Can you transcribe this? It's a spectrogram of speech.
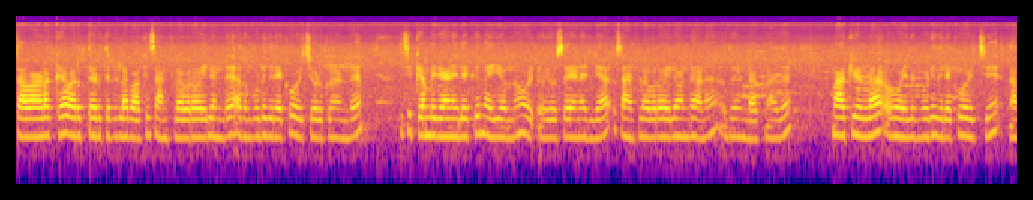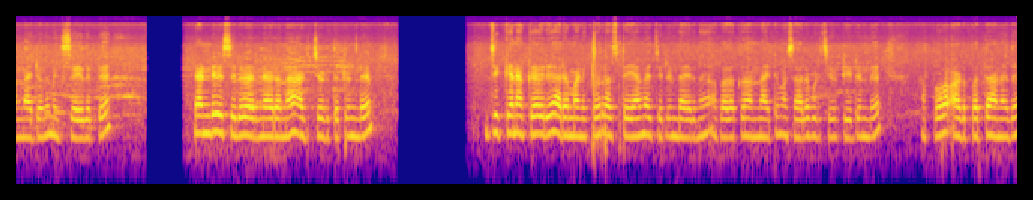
സവാളൊക്കെ വറുത്തെടുത്തിട്ടുള്ള ബാക്കി സൺഫ്ലവർ ഓയിലുണ്ട് അതും കൂടി ഇതിലേക്ക് ഒഴിച്ചു കൊടുക്കുന്നുണ്ട്. ചിക്കൻ ബിരിയാണിയിലേക്ക് നെയ്യൊന്നും യൂസ് ചെയ്യണില്ല. സൺഫ്ലവർ ഓയിൽ കൊണ്ടാണ് ഇത് ഉണ്ടാക്കുന്നത്. ബാക്കിയുള്ള ഓയിലും കൂടി ഇതിലേക്ക് ഒഴിച്ച് നന്നായിട്ടൊന്ന് മിക്സ് ചെയ്തിട്ട് രണ്ട് വിസിൽ വരുന്നവരൊന്ന് അടിച്ചെടുത്തിട്ടുണ്ട്. ചിക്കനൊക്കെ ഒരു അരമണിക്കൂർ റെസ്റ്റ് ചെയ്യാൻ വെച്ചിട്ടുണ്ടായിരുന്നു. അപ്പോൾ അതൊക്കെ നന്നായിട്ട് മസാല പിടിച്ച് കിട്ടിയിട്ടുണ്ട്. അപ്പോൾ അടുപ്പത്താണ് ഇത്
